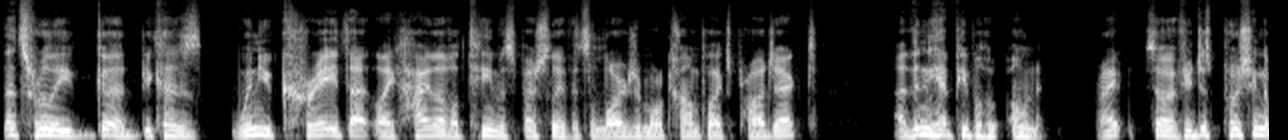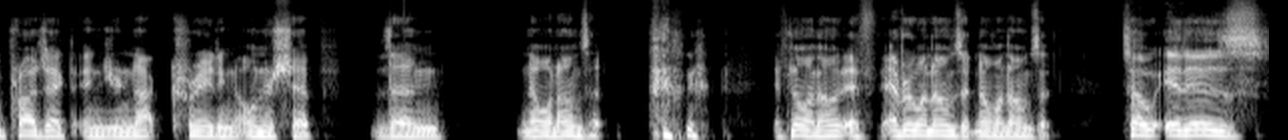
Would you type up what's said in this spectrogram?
That's really good because when you create that like high level team, especially if it's a larger, more complex project, uh, then you have people who own it, right? So if you're just pushing a project and you're not creating ownership, then no one owns it. if no one owns, if everyone owns it, no one owns it. So it is.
